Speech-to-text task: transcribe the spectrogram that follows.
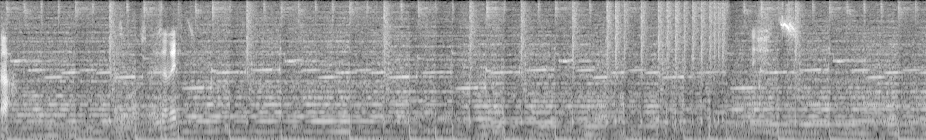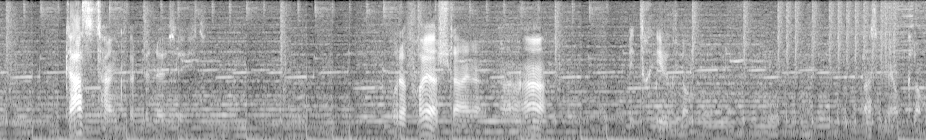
Ja. Also funktioniert ja nichts. Nichts. Gastank wird benötigt. Oder Feuersteine. Aha. Was ist mehr Klumpen?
